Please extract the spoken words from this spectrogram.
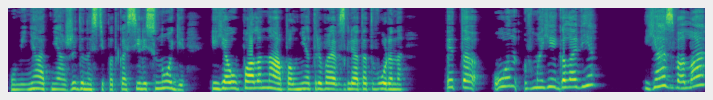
У меня от неожиданности подкосились ноги, и я упала на пол, не отрывая взгляд от ворона. «Это он в моей голове? Я звала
